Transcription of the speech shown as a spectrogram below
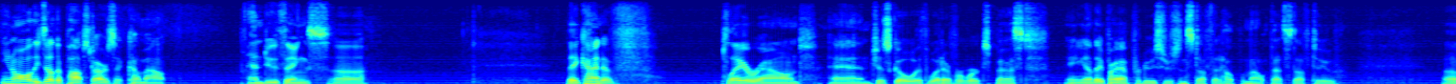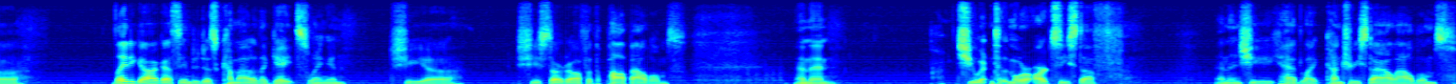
you know, all these other pop stars that come out and do things, uh, they kind of play around and just go with whatever works best. And, you know, they probably have producers and stuff that help them out with that stuff too. Uh, Lady Gaga seemed to just come out of the gate swinging. She uh, she started off with the pop albums, and then she went into the more artsy stuff, and then she had like country style albums,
